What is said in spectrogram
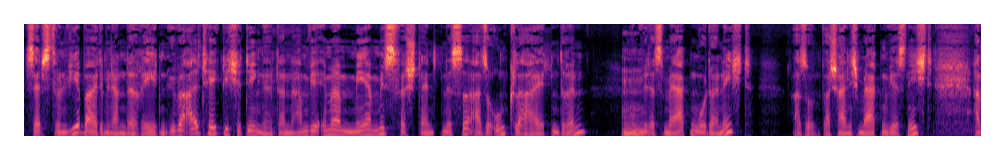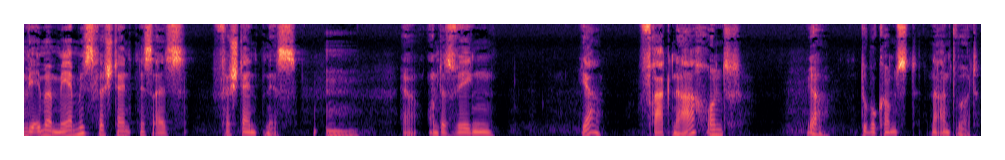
selbst wenn wir beide miteinander reden über alltägliche Dinge, dann haben wir immer mehr Missverständnisse, also Unklarheiten drin, mhm. ob wir das merken oder nicht. Also wahrscheinlich merken wir es nicht, haben wir immer mehr Missverständnis als Verständnis. Mhm. Ja, und deswegen, ja, frag nach und ja, du bekommst eine Antwort.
